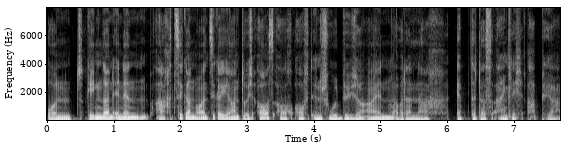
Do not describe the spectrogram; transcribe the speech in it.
und ging dann in den 80er, 90er Jahren durchaus auch oft in Schulbücher ein, aber danach ebbte das eigentlich ab, ja.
